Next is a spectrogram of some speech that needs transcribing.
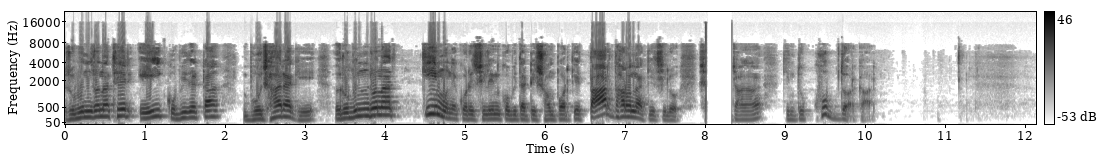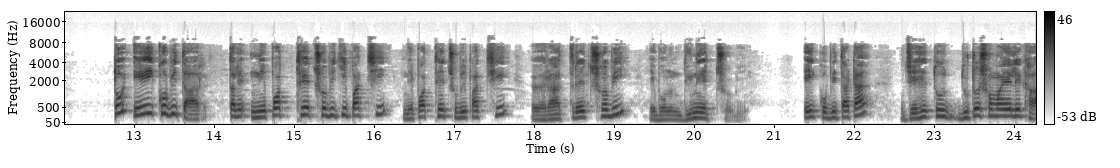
রবীন্দ্রনাথের এই কবিতাটা বোঝার আগে রবীন্দ্রনাথ কি মনে করেছিলেন কবিতাটি সম্পর্কে? তার ধারণা কি ছিল? জানা কিন্তু খুব দরকার। তো এই কবিতার তাহলে নেপথ্যের ছবি কি পাচ্ছি? নেপথ্যের ছবি পাচ্ছি রাত্রের ছবি এবং দিনের ছবি। এই কবিতাটা যেহেতু দুটো সময়ে লেখা,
